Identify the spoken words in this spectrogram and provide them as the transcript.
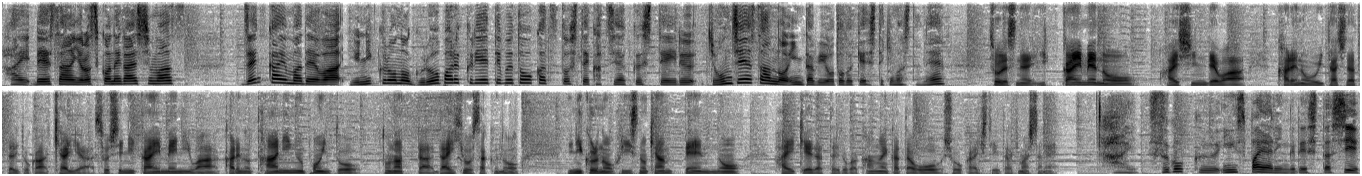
はい、レイさんよろしくお願いします。前回まではユニクロのグローバルクリエイティブ統括として活躍しているジョン・ジェイさんのインタビューをお届けしてきましたねそうですね1回目の配信では彼の生い立ちだったりとかキャリアそして2回目には彼のターニングポイントとなった代表作のユニクロのフリースのキャンペーンの背景だったりとか考え方を紹介していただきましたね。はい、すごくインスパイアリングでしたし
